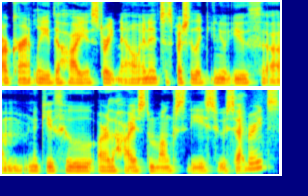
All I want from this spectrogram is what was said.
are currently the highest right now, and it's especially like Inuit youth, um, Inuit youth who are the highest amongst the suicide rates.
